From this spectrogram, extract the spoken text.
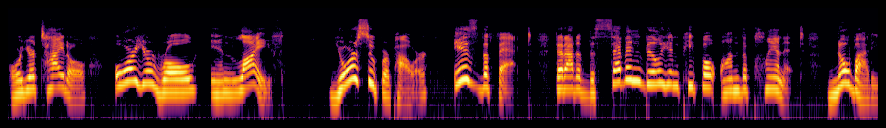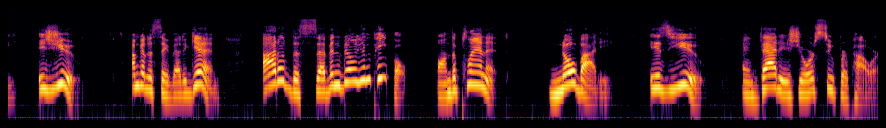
or your title or your role in life. Your superpower is the fact that out of the 7 billion people on the planet, nobody is you. I'm going to say that again. Out of the 7 billion people on the planet, nobody is you. And that is your superpower.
